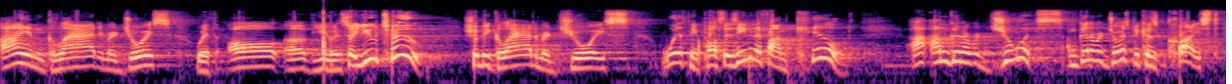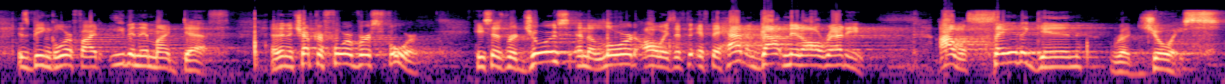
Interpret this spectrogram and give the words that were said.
I am glad and rejoice with all of you. And so you too should be glad and rejoice with me. Paul says, Even if I'm killed, I, am going to rejoice. I'm going to rejoice because Christ is being glorified even in my death. And then in chapter 4, verse 4, he says, Rejoice in the Lord always. If, if they haven't gotten it already, I will say it again rejoice.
